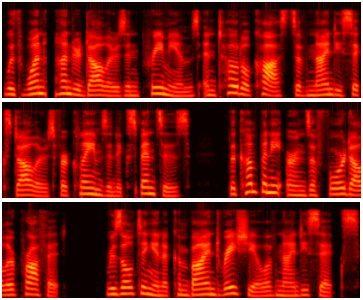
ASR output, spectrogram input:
With $100 in premiums and total costs of $96 for claims and expenses, the company earns a $4 profit, resulting in a combined ratio of 96.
